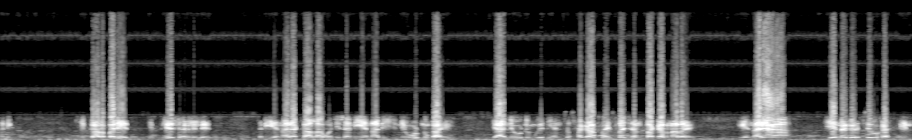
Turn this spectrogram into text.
आणि जे कारभारी आहेत ते फेल ठरलेले आहेत. तर येणाऱ्या कालावधीत आणि येणारी जी निवडणूक आहे त्या निवडणुकीत यांचा सगळा फैसला जनता करणार आहे. येणाऱ्या जे नगरसेवक असतील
